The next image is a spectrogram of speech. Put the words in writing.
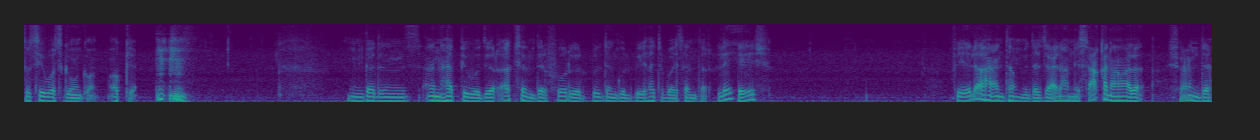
to see what's going on. okay. Gods unhappy with your action therefore your building will be hit by thunder. ليش؟ في إله عندهم إذا زعلان يصعقنا هذا شو عنده؟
